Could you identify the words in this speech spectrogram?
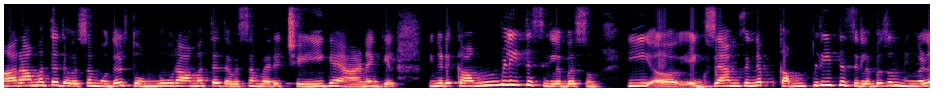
ആറാമത്തെ ദിവസം മുതൽ തൊണ്ണൂറാമത്തെ ദിവസം വരെ ചെയ്യുകയാണെങ്കിൽ നിങ്ങളുടെ കംപ്ലീറ്റ് സിലബസും ഈ എക്സാംസിന്റെ കംപ്ലീറ്റ് സിലബസും നിങ്ങൾ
